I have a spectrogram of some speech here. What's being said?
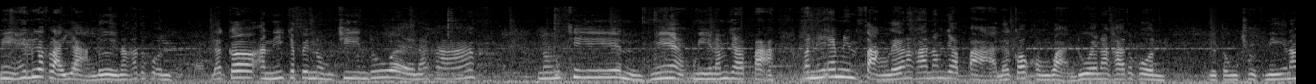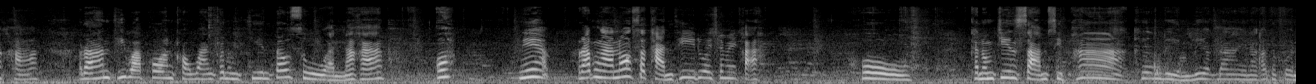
มีให้เลือกหลายอย่างเลยนะคะ ทุกคนแล้วก็อันนี้จะเป็นขนมจีนด้วยนะคะขนมจีนเนี่ยมีน้ำยาป่า วันนี้แอมมินสั่งแล้วนะคะ น้ำยาป่าแล้วก็ของหวานด้วยนะคะ ทุกคนอยู่ตรงชุดนี้นะคะ ร้านทิวาพรของหวานขนมจีนเต้าส่วนนะคะโอ้เนี่ยรับงานนอกสถานที่ด้วยใช่ไหมคะ โอ้ขนมจีน 35 เครื่องดื่มเลือกได้นะคะทุกคน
